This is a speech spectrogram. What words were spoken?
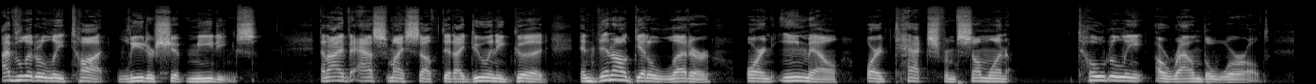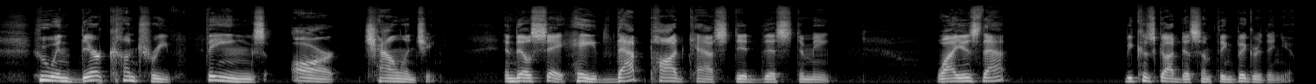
I've literally taught leadership meetings and I've asked myself, did I do any good? And then I'll get a letter or an email or a text from someone totally around the world who in their country things are challenging. And they'll say, hey, that podcast did this to me. Why is that? Because God does something bigger than you.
